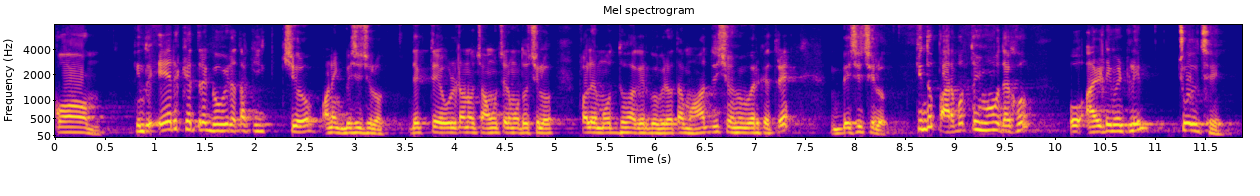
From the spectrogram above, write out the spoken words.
কম। কিন্তু এর ক্ষেত্রে গভীরতা কি ছিল? অনেক বেশি ছিল। দেখতে উল্টানো চামচের মতো ছিল, ফলে মধ্যভাগের গভীরতা মহাদৃশ্য হিমবাহের ক্ষেত্রে বেশি ছিল। কিন্তু পার্বত্য হিমবাহ দেখো, ও আলটিমেটলি চলছে।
